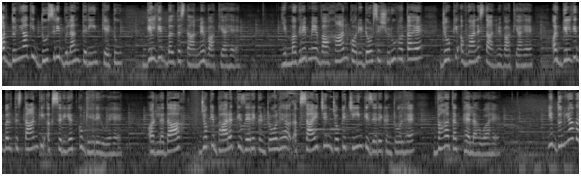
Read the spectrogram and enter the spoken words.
और दुनिया की दूसरी बुलंद तरीन केटू गिलगित बल्तिस्तान में वाक़ है। ये मगरब में वाखान कॉरिडोर से शुरू होता है, जो कि अफ़गानिस्तान में वाक़ है और गिलगित बल्तिस्तान की अक्सरियत को घेरे हुए है। और लद्दाख जो कि भारत के जेर कंट्रोल है और अक्साई चिन जो कि चीन के जेर कंट्रोल है वहाँ तक फैला हुआ है ये दुनिया का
